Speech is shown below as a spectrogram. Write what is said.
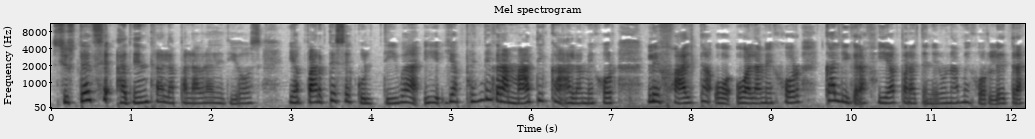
Si usted se adentra a la palabra de Dios y aparte se cultiva y, aprende gramática, a lo mejor le falta o, o a lo mejor caligrafía para tener una mejor letra,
